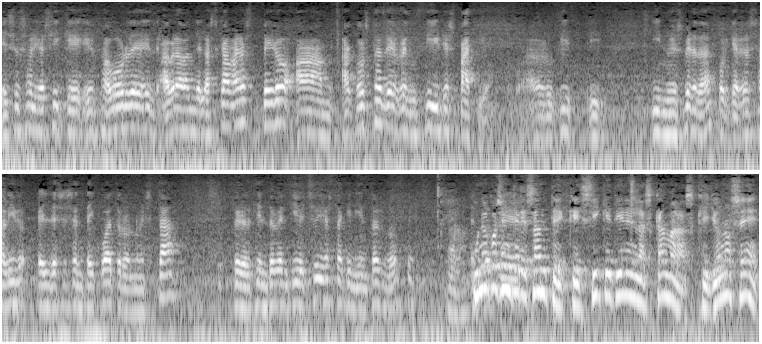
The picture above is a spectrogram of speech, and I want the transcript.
Eso salió así, que en favor de, hablaban de las cámaras, pero a, a costa de reducir espacio. A reducir, y, y no es verdad, porque ahora ha salido, el de 64 no está, pero el 128 ya está 512. Claro. Una cosa interesante que sí que tienen las cámaras, que yo no sé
